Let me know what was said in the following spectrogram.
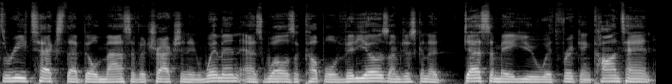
three texts that build massive attraction in women, as well as a couple of videos. I'm just gonna decimate you with freaking content,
